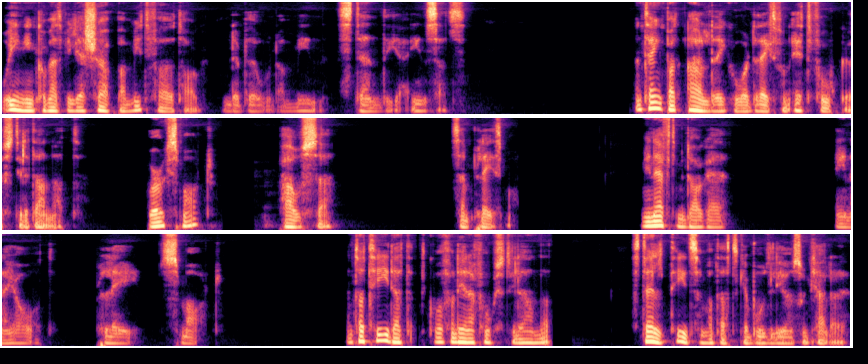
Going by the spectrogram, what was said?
Och ingen kommer att vilja köpa mitt företag om det beror av min ständiga insats. Men tänk på att aldrig gå direkt från ett fokus till ett annat. Work smart, pausa, sen play smart. Mina eftermiddagar ägnar jag åt play smart. Men ta tid att gå från det ena fokuset till det andra. Ställtid som fantastiska Bodil Jönsson kallar det.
